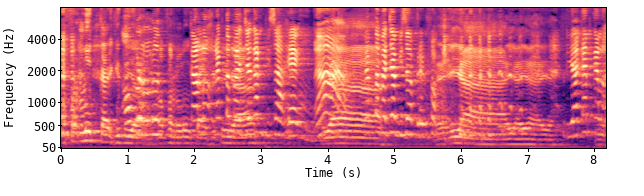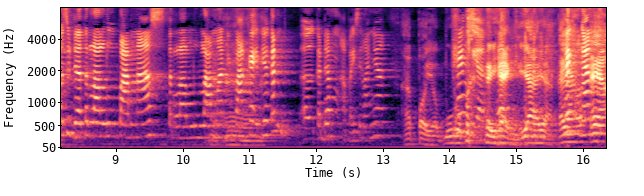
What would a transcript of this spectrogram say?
overload kayak gitu ya Overload. overload Kalau gitu laptop ya. aja kan bisa hang. Nah, Iya. laptop aja bisa brain fog. Eh, iya iya iya iya Dia kan kalau sudah terlalu panas, terlalu lama Nah. dipakai, dia kan eh, kadang apa istilahnya? apa ya Hang buruk ya? hang ya ya kayak Hang kan? kayak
